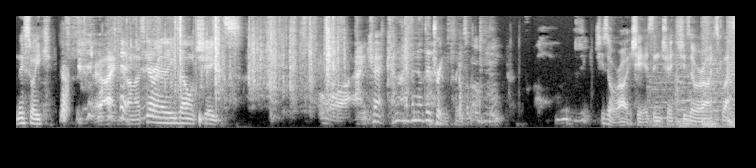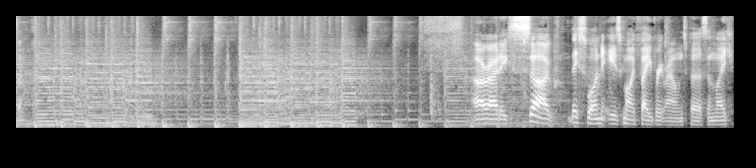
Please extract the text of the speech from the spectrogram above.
this week. right, on, let's get rid of these old sheets. Oh, and can, can I have another drink, please? She's all right. She is, isn't she? She's all right. Bless her. Alrighty, so this one is my favourite round personally.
